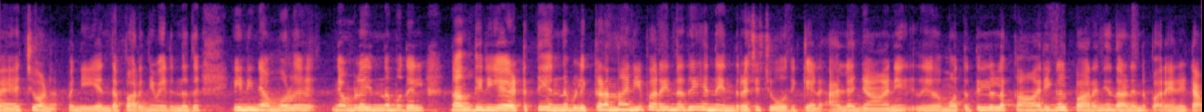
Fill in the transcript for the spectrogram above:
മാച്ചുമാണ് അപ്പം നീ എന്താ പറഞ്ഞു വരുന്നത്? ഇനി നമ്മൾ നമ്മൾ ഇന്ന് മുതൽ നന്ദിനിയെ ഏട്ടത്തി എന്ന് വിളിക്കണം എന്നാണ് നീ പറയുന്നത് എന്ന് ഇന്ദ്രജ ചോദിക്കുകയാണ്. അല്ല ഞാൻ മൊത്തത്തിലുള്ള കാര്യങ്ങൾ പറഞ്ഞതാണെന്ന് പറയാനിട്ടാ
